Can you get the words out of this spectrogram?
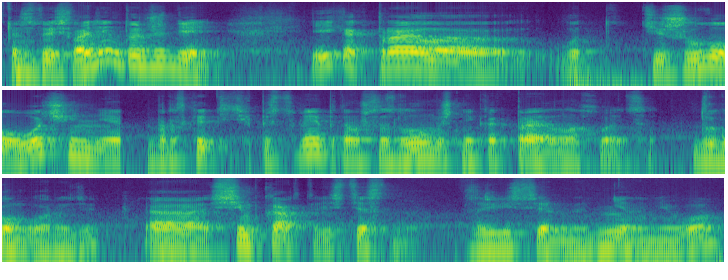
То есть, то есть в один и тот же день. И, как правило, вот тяжело очень раскрыть этих преступлений, потому что злоумышленник, как правило, находится в другом городе. Э, сим-карта, естественно, зарегистрирована не на него.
